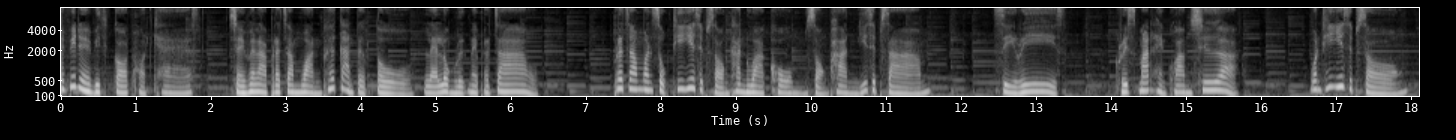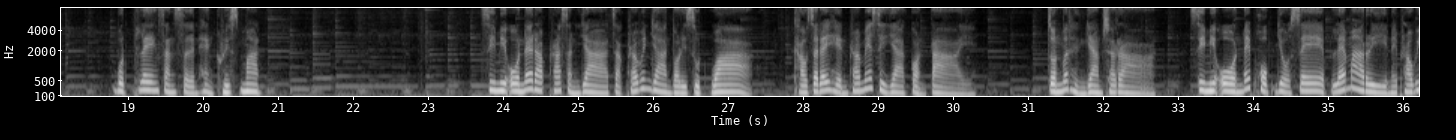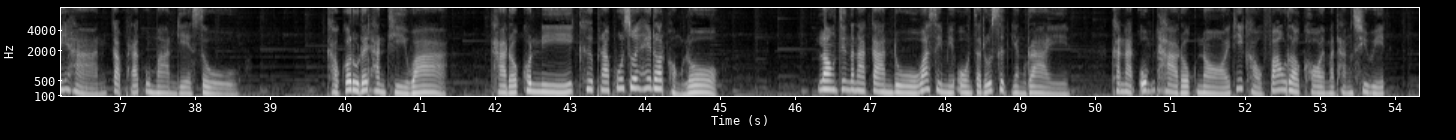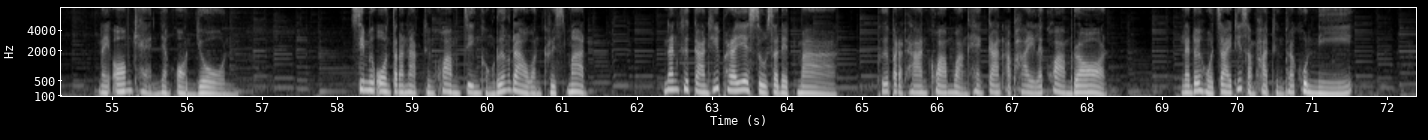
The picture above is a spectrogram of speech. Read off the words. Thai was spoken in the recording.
Everyday with God Podcast ใช้เวลาประจำวันเพื่อการเติบโตและลงลึกในพระเจ้า ประจำวันศุกร์ที่ 22 ธันวาคม 2023 ซีรีส์คริสต์มาสแห่งความเชื่อ วันที่ 22 บทเพลงสรรเสริญแห่งคริสต์มาสซิมิโอนได้รับพระสัญญาจากพระวิญญาณบริสุทธิ์ว่า เขาจะได้เห็นพระเมสสิยาก่อนตาย จนเมื่อถึงยามชรา ซิมิโอนได้พบโยเซฟและมารีในพระวิหารกับพระกุมารเยซู เขาก็รู้ได้ทันทีว่า ทารกคนนี้คือพระผู้ช่วยให้รอดของโลก ลองจินตนาการดูว่าซิมิโอนจะรู้สึกอย่างไร ขณะอุ้มทารกน้อยที่เขาเฝ้ารอคอยมาทั้งชีวิต ในอ้อมแขนอย่างอ่อนโยน ซิมิโอนตระหนักถึงความจริงของเรื่องราววันคริสต์มาส นั่นคือการที่พระเยซูเสด็จมา เพื่อประทานความหวังแห่งการอภัยและความรอด และด้วยหัวใจที่สัมผัสถึงพระคุณนี้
